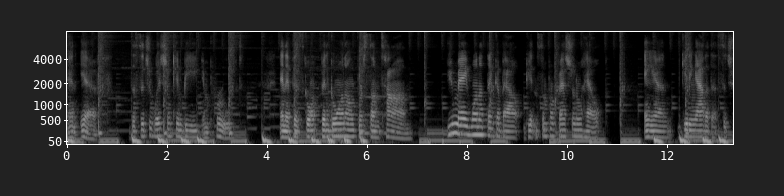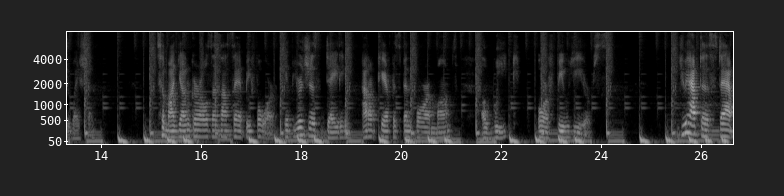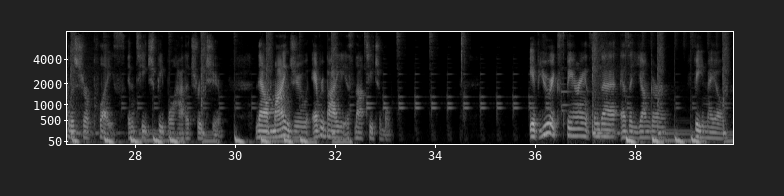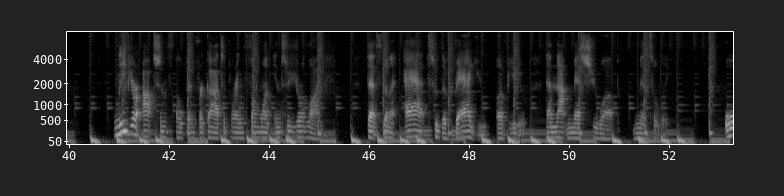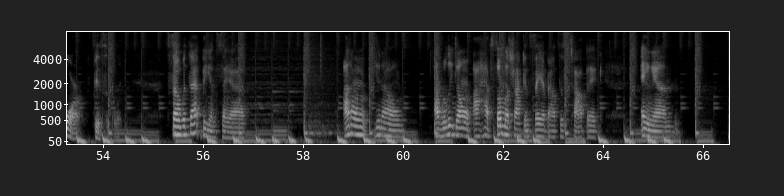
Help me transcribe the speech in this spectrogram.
and if the situation can be improved and if it's go- been going on for some time you may want to think about getting some professional help and getting out of that situation. To my young girls as i said before if you're just dating i don't care if it's been for a month a week or a few years you have to establish your place and teach people how to treat you. Now, mind you, everybody is not teachable. If you're experiencing that as a younger female, leave your options open for God to bring someone into your life that's going to add to the value of you and not mess you up mentally or physically. So, with that being said, I don't, you know, I really don't. I have so much I can say about this topic. And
